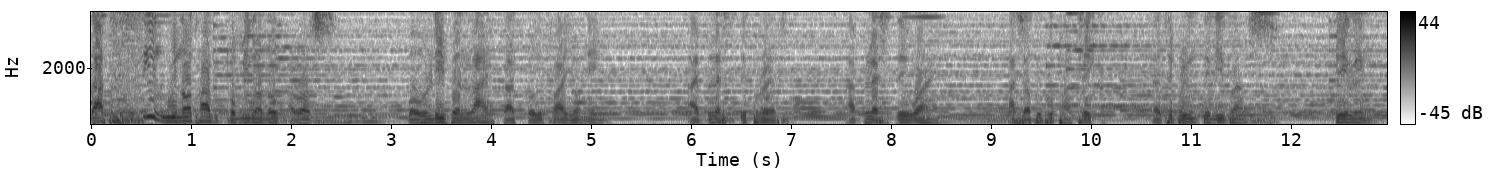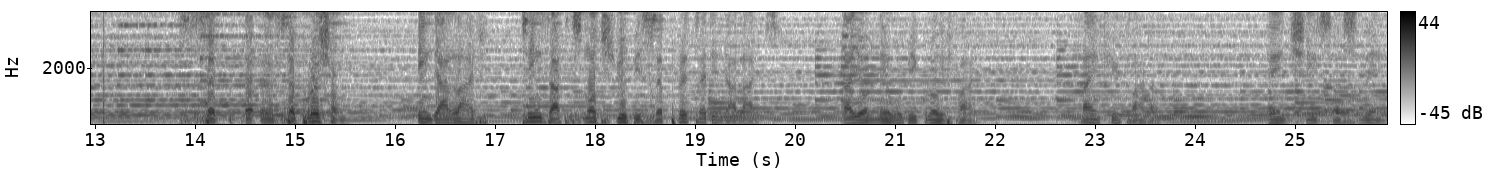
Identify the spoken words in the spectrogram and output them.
That sin will not have dominion over us, but will live a life that glorifies your name. I bless the bread. I bless the wine. As your people partake, let it bring deliverance, healing, sep- uh, separation in their life. Things that is not you be separated in their lives. That your name will be glorified. Thank you, Father. In Jesus' name.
